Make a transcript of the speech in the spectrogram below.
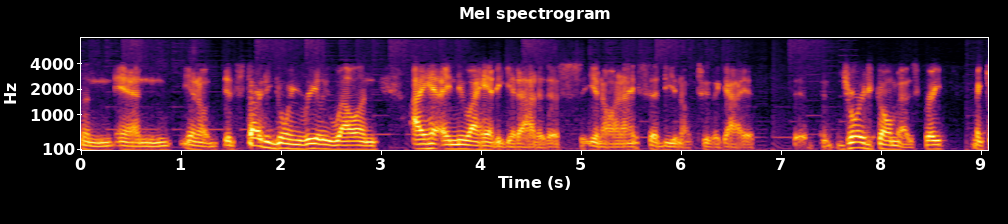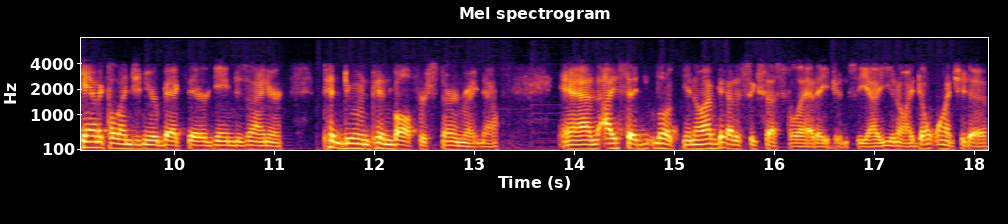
and and you know, it started going really well. And I I knew I had to get out of this, you know. And I said, you know, to the guy, George Gomez, great mechanical engineer back there, game designer, pin doing pinball for Stern right now. And I said, look, you know, I've got a successful ad agency. I, you know, I don't want you to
